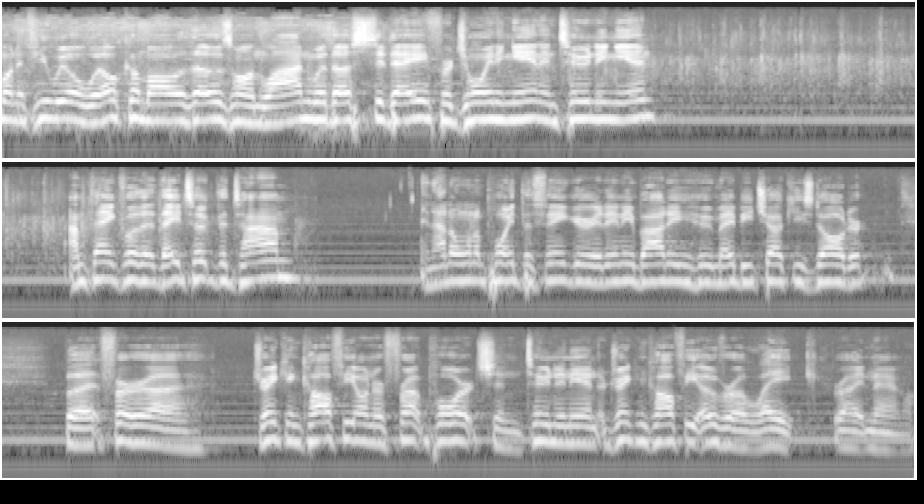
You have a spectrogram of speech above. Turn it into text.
Come on, if you will, welcome all of those online with us today for joining in and tuning in. I'm thankful that they took the time, and I don't want to point the finger at anybody who may be Chucky's daughter, but for uh, drinking coffee on her front porch and tuning in, or drinking coffee over a lake right now.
